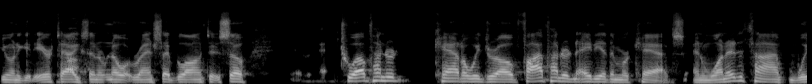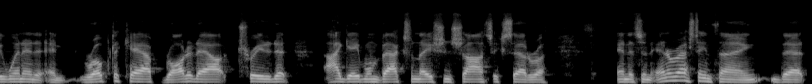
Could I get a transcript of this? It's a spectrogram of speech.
You want to get ear tags in them, know what ranch they belong to. So, 1,200 cattle we drove, 580 of them were calves. And one at a time, we went in and roped a calf, brought it out, treated it. I gave them vaccination shots, etc. And it's an interesting thing that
